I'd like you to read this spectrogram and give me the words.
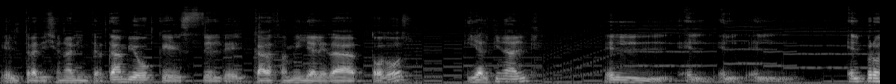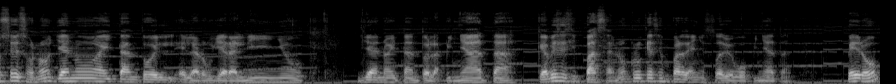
el tradicional intercambio que es el de cada familia le da a todos y al final el, el, el- el- el proceso, ¿no? Ya no hay tanto el, el arrullar al niño, ya no hay tanto la piñata, que a veces sí pasa, ¿no? Creo que hace un par de años todavía hubo piñata, pero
